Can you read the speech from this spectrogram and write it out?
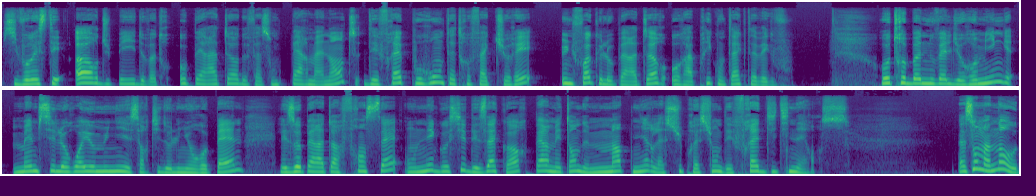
Si vous restez hors du pays de votre opérateur de façon permanente, des frais pourront être facturés une fois que l'opérateur aura pris contact avec vous. Autre bonne nouvelle du roaming, même si le Royaume-Uni est sorti de l'Union européenne, les opérateurs français ont négocié des accords permettant de maintenir la suppression des frais d'itinérance. Passons maintenant au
